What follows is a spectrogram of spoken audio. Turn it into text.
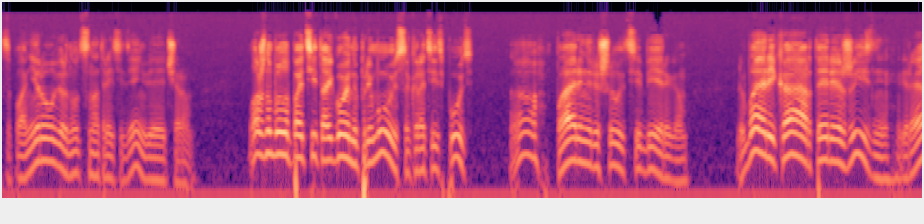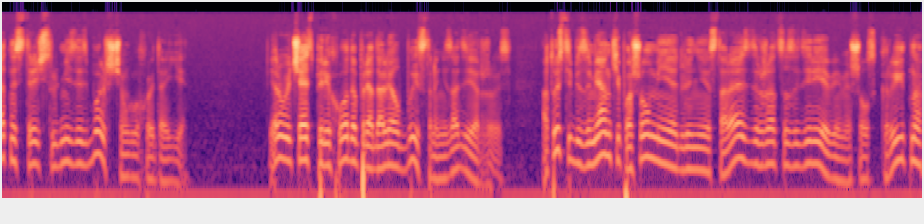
запланировал вернуться на третий день вечером. Можно было пойти тайгой напрямую и сократить путь, но парень решил идти берегом. Любая река – артерия жизни, вероятность встречи с людьми здесь больше, чем в глухой тайге. Первую часть перехода преодолел быстро, не задерживаясь. А от устья безымянки пошел медленнее, стараясь держаться за деревьями. Шел скрытно,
